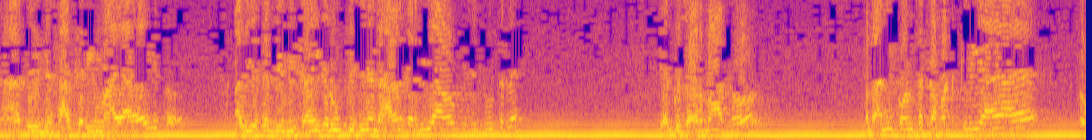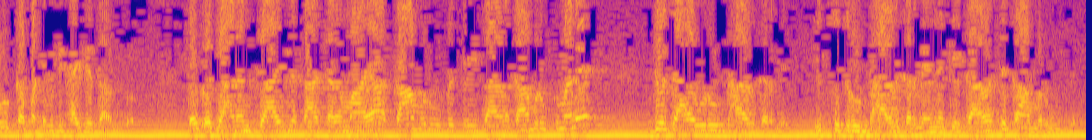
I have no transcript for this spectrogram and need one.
हाँ तो ये निशाचरी माया है ये तो। अब ये सब विषय के रूप किसी ने धारण कर लिया हो किसी दूत ने? या कुछ और बात हो? पता नहीं कौन सा कपट के लिए आया है तो वो कपट ही दिखाई देता उनको। तो ज्ञान चाहे निशाचर माया काम रूप के कारण काम रूप मैंने जो चाहे वो रूप धारण कर ले, इच्छित रूप धारण कर लेने के कारण से काम रूप है।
